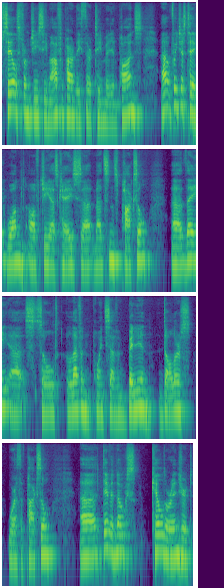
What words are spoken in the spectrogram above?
sales from GCMAF apparently 13 million pounds. If we just take one of GSK's medicines, Paxil, they sold 11.7 billion dollars worth of Paxil. David Noakes killed or injured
